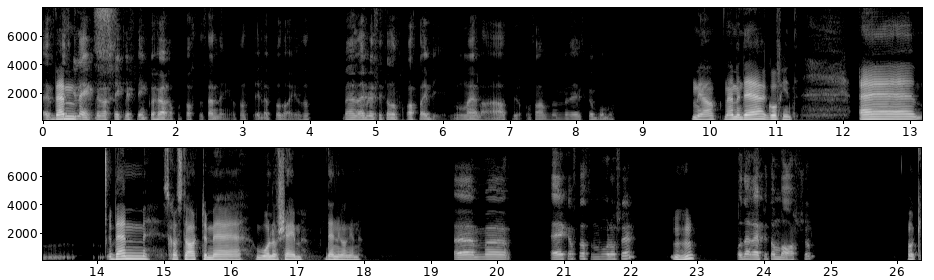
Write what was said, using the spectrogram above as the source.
Jeg, Hvem- jeg skulle egentlig vært skikkelig flink å høre på første sending sånt i løpet av dagen. Så. Men jeg ble sittende og prate i bilen hele turen sammen med de jeg skal bo med. Ja, nei, men det går fint. Eh, hvem skal starte med Wall of Shame denne gangen? Um, eh, jeg kan starte med Wall of Shame. Mhm, Og der er Peter Marshall. OK.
